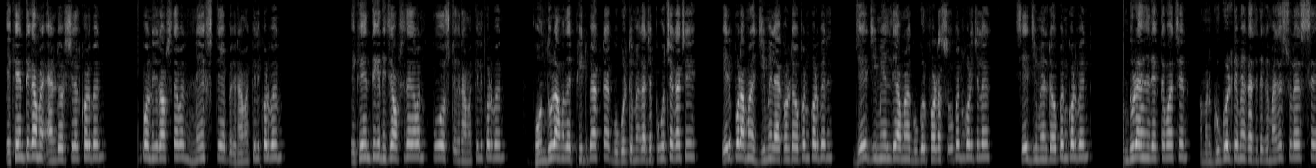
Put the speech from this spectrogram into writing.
এখান থেকে আমরা অ্যান্ড্রয়েড সিলেক্ট করবেন, এরপর নিচের অপশন দেবেন নেক্সট স্টেপ এখানে আমরা ক্লিক করবেন। এখান থেকে নিচে অপশন দেবেন পোস্ট এখানে আমরা ক্লিক করবেন। বন্ধুরা, আমাদের ফিডব্যাকটা গুগল টিমের কাছে পৌঁছে গেছে। এরপর আমরা জিমেল অ্যাকাউন্টটা ওপেন করবেন। যে জিমেল দিয়ে আমরা গুগল ফটোস ওপেন করেছিলেন, সেই জিমেলটা ওপেন করবেন। বন্ধুরা, এখানে দেখতে পাচ্ছেন, আমার গুগল টিমের কাছে থেকে মেসেজ চলে এসেছে।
